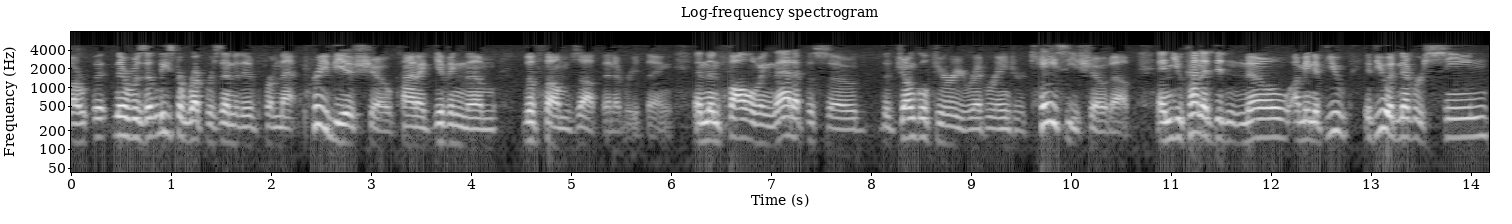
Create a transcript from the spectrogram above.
a, there was at least a representative from that previous show, kind of giving them the thumbs up and everything. And then following that episode, the Jungle Fury Red Ranger Casey showed up, and you kind of didn't know. I mean, if you if you had never seen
